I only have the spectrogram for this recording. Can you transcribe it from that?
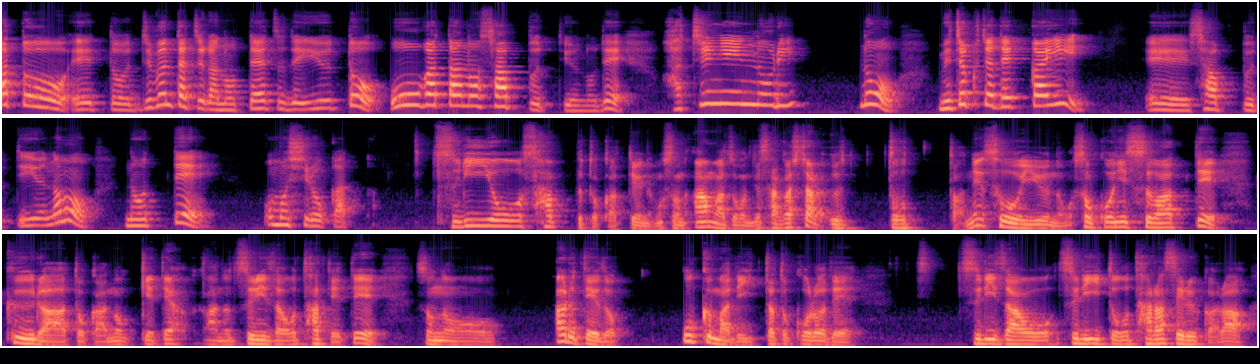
あと、えっ、と、自分たちが乗ったやつで言うと、大型のサップっていうので、8人乗りのめちゃくちゃでっかい、えーサップっていうのも乗って面白かった。釣り用サップとかっていうのもそのアマゾンで探したら売っとったね。そういうのを。そこに座ってクーラーとか乗っけて、あの釣り竿を立てて、その、ある程度奥まで行ったところで釣り竿、釣り糸を垂らせるから、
